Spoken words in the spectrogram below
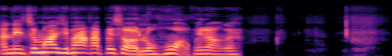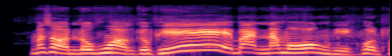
อันนี้จุมพ่อสิพากันไปสอนลงหวกพี่น้องเลยมาสอนลงหวกอยู่พี่บ้านน้ำมงพี่โคตรโพ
